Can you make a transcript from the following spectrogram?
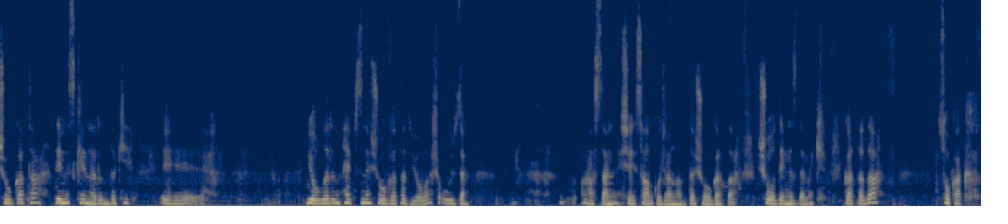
Şogata deniz kenarındaki eee, yolların hepsine Şogata diyorlar. O yüzden hastane şey sağlık ocağının adı da Şogata. Şo deniz demek. Gata da sokak.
